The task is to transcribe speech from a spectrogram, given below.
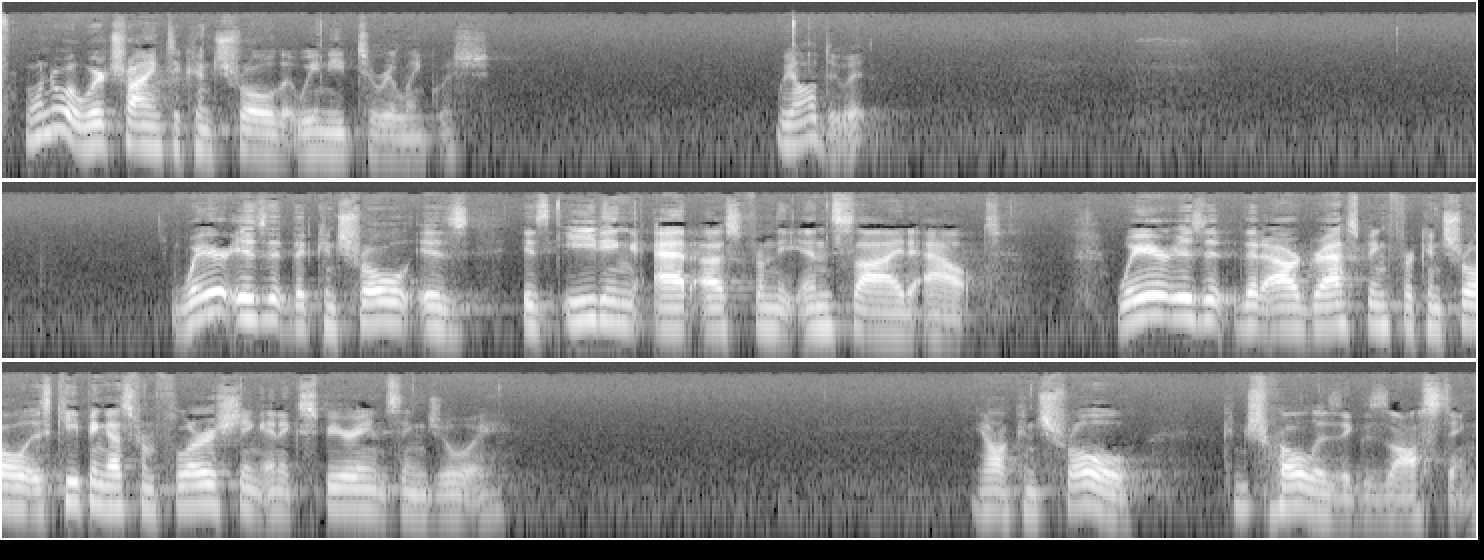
I wonder what we're trying to control that we need to relinquish. We all do it. Where is it that control is, is eating at us from the inside out? Where is it that our grasping for control is keeping us from flourishing and experiencing joy? Y'all, control, control is exhausting.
